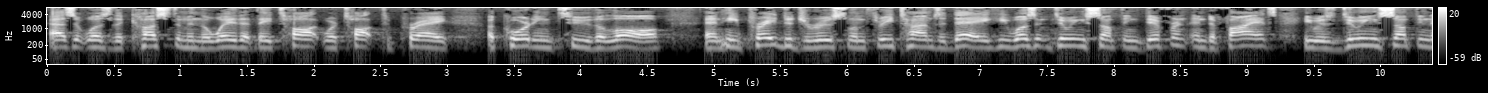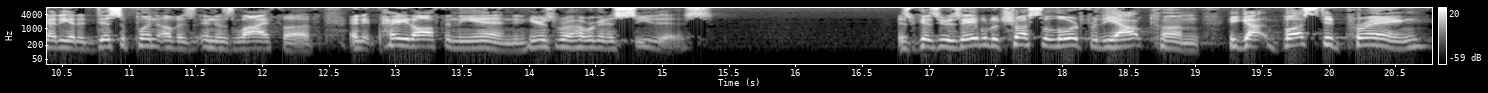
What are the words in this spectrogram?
as it was the custom in the way that they taught were taught to pray according to the law. And he prayed to Jerusalem three times a day. He wasn't doing something different in defiance. He was doing something that he had a discipline of his, in his life of. And it paid off in the end. And here's where, how we're going to see this is because he was able to trust the Lord for the outcome. He got busted praying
